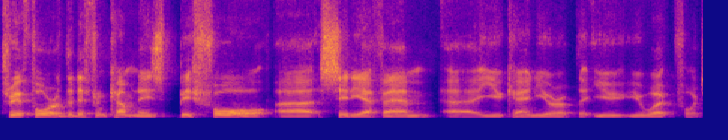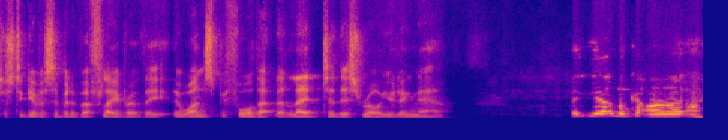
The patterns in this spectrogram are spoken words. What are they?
three or four of the different companies before uh, City FM uh, UK and Europe that you you worked for, just to give us a bit of a flavour of the the ones before that that led to this role you're doing now. Yeah, look, I,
